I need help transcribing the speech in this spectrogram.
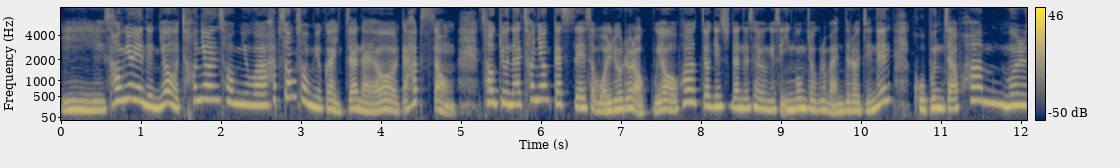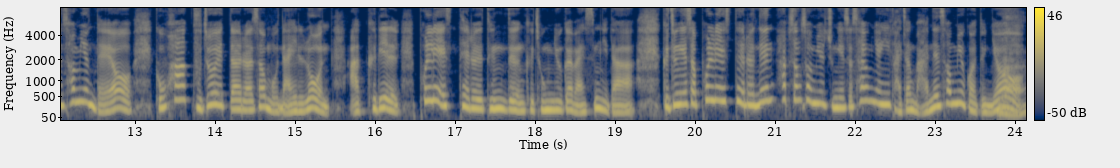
이 섬유에는요, 천연 섬유와 합성 섬유가 있잖아요. 그러니까 합성, 석유나 천연가스에서 원료를 얻고요. 화학적인 수단을 사용해서 인공적으로 만들어지는 고분자 화합물 섬유인데요. 그 화학 구조에 따라서 뭐 나일론, 아크릴, 폴리에스테르 등등 그 종류가 많습니다. 그 중에서 폴리에스테르는 합성 섬유 중에서 사용량이 가장 많은 섬유거든요.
